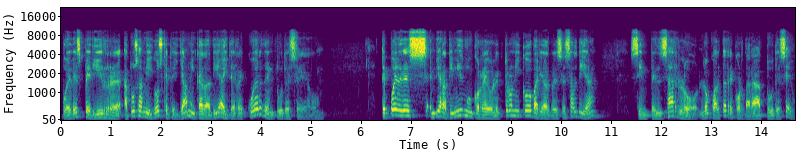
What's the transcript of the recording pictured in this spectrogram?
Puedes pedir a tus amigos que te llamen cada día y te recuerden tu deseo. Te puedes enviar a ti mismo un correo electrónico varias veces al día sin pensarlo, lo cual te recordará tu deseo.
